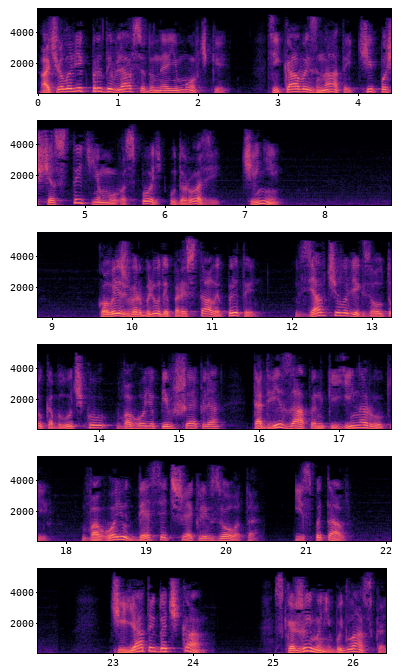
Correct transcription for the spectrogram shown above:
А чоловік придивлявся до неї мовчки, цікавий знати, чи пощастить йому Господь у дорозі, чи ні. Коли ж верблюди перестали пити, взяв чоловік золоту каблучку вагою півшекля та дві запинки їй на руки, вагою десять шеклів золота, і спитав Чия ти дочка? Скажи мені, будь ласка,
